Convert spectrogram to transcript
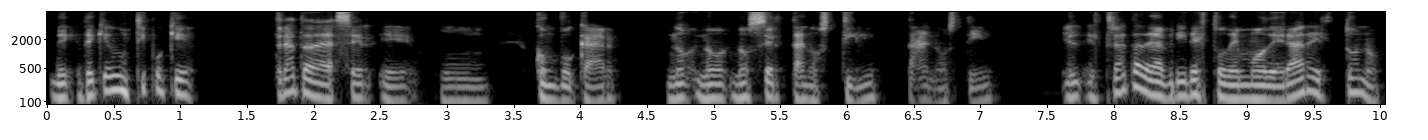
de, que es un tipo que trata de hacer eh, un convocar, no, no, no ser tan hostil, tan hostil. Él, él trata de abrir esto, de moderar el tono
